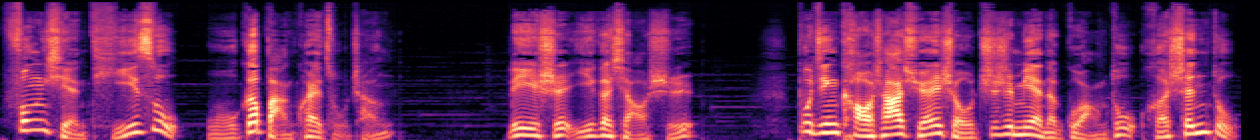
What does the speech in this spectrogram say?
风险提速五个板块组成，历时一个小时。不仅考察选手知识面的广度和深度，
